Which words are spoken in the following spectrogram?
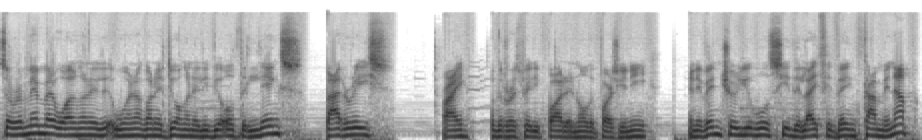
So remember what I'm gonna what I'm gonna do. I'm gonna leave you all the links, batteries, right? For the Raspberry Pi and all the parts you need. And eventually you will see the live event coming up.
